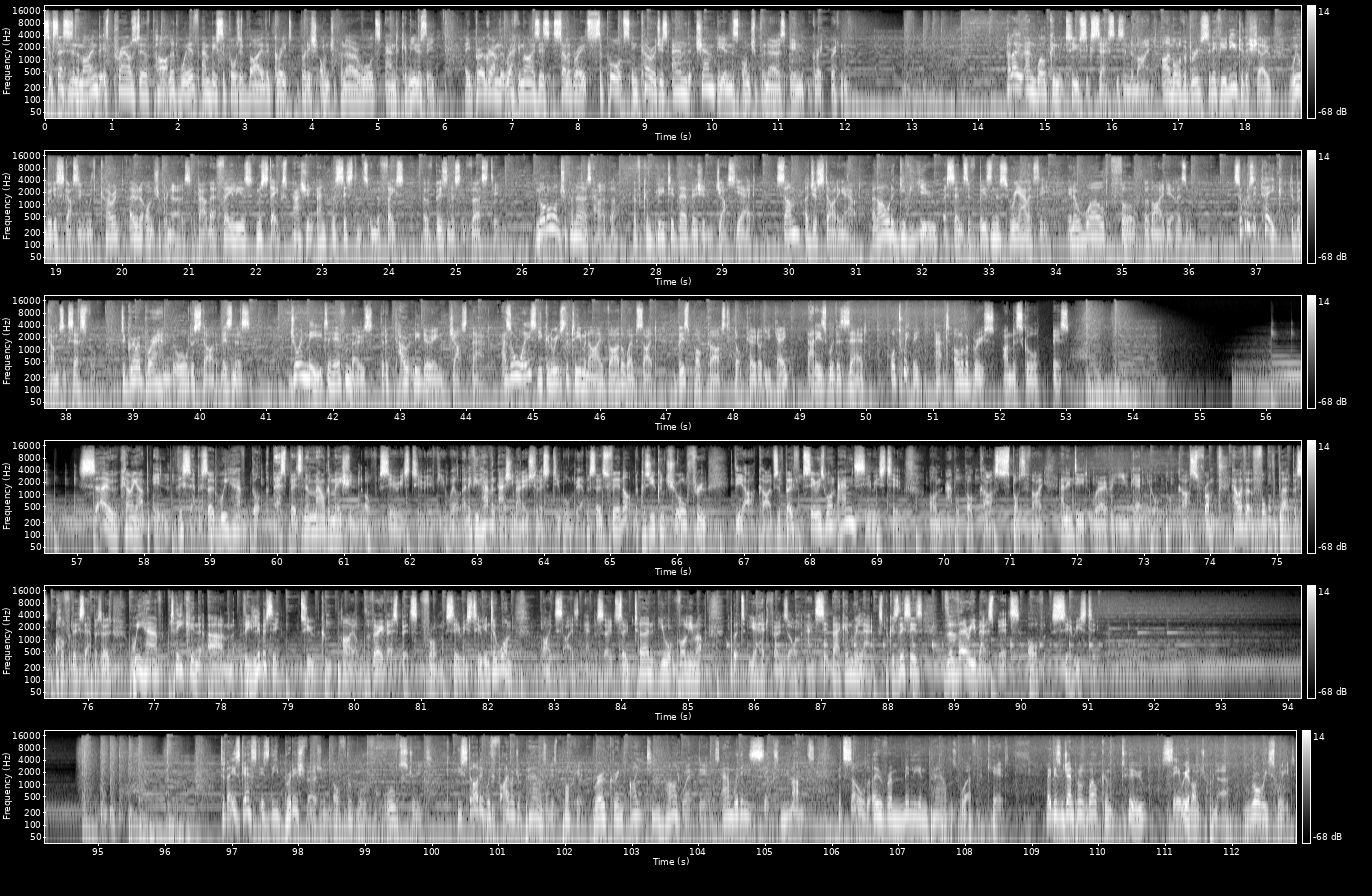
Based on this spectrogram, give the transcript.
Success is in the Mind is proud to have partnered with and be supported by the Great British Entrepreneur Awards and Community, a programme that recognises, celebrates, supports, encourages, and champions entrepreneurs in Great Britain. Hello and welcome to Success is in the Mind. I'm Oliver Bruce, and if you're new to the show, we'll be discussing with current owner entrepreneurs about their failures, mistakes, passion, and persistence in the face of business adversity. Not all entrepreneurs, however, have completed their vision just yet. Some are just starting out, and I want to give you a sense of business reality in a world full of idealism. So, what does it take to become successful? To grow a brand or to start a business? Join me to hear from those that are currently doing just that. As always, you can reach the team and I via the website bizpodcast.co.uk, that is with a Z, or tweet me at Oliver Bruce underscore biz. So, coming up in this episode, we have got the best bits, an amalgamation of Series 2, if you will. And if you haven't actually managed to listen to all the episodes, fear not, because you can trawl through the archives of both Series 1 and Series 2 on Apple Podcasts, Spotify, and indeed wherever you get your podcasts from. However, for the purpose of this episode, we have taken um, the liberty to compile the very best bits from Series 2 into one bite sized episode. So turn your volume up, put your headphones on, and sit back and relax because this is the very best bits of Series 2. Today's guest is the British version of The Wolf of Wall Street. He started with £500 in his pocket, brokering IT hardware deals, and within six months had sold over a million pounds worth of kit. Ladies and gentlemen, welcome to serial entrepreneur Rory Sweet.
